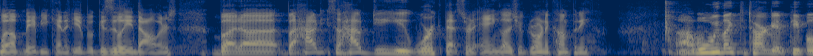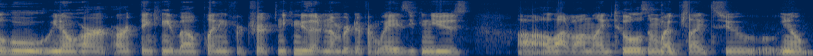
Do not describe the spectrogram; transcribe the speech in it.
well maybe you can if you have a gazillion dollars but uh, but how do so how do you work that sort of angle as you're growing a company uh, well, we like to target people who you know are are thinking about planning for trips, and you can do that a number of different ways. You can use uh, a lot of online tools and websites to you know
